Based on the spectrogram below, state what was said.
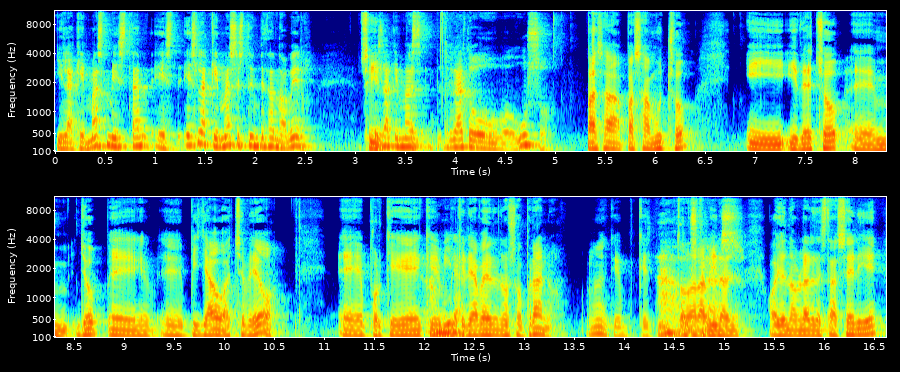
y la que más me está. Es, la que más estoy empezando a ver. Es la que más rato uso. Pasa, pasa mucho. Y, de hecho, em, yo he pillado HBO. Eh, porque ah, quería ver Los Soprano. Que, ah, toda la vida oyendo hablar de esta serie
